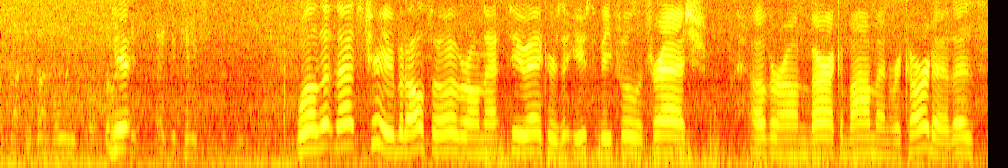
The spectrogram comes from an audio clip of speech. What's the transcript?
It's, it's unbelievable. So Yeah. edu- education's a key. Well, that, that's true, but also over on that two acres that used to be full of trash over on Barack Obama and Ricardo, those,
